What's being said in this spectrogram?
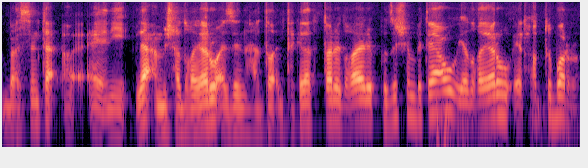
بس أنت يعني لأ مش هتغيره ازين هت... أنت كده هتضطر تغير البوزيشن بتاعه يا تغيره يا تحطه بره.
